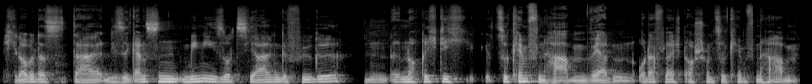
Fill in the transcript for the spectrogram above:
ich glaube, dass da diese ganzen mini-sozialen Gefüge noch richtig zu kämpfen haben werden oder vielleicht auch schon zu kämpfen haben.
